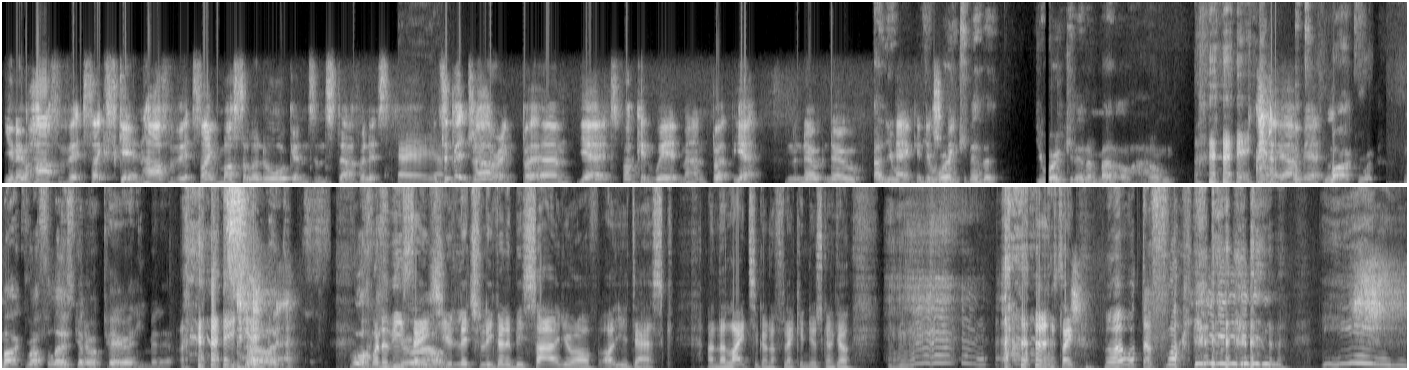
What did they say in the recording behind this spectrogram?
you know half of it's like skin, half of it's like muscle and organs and stuff, and it's Yeah, yeah, yeah. it's a bit jarring. But um, yeah, it's fucking weird, man. But yeah, no, no, and you, Air you're conditioning. working in a you're working in a mental home. I am, yeah. Mark Mark Ruffalo's going to appear any minute. So, like, One of these you days, around. you're literally going to be sat at your off at your desk, and the lights are going to flick, and you're just going to go. it's like, well, what the fuck? Can yeah,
